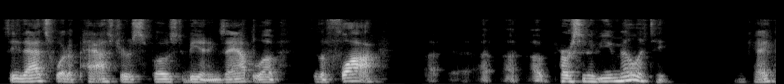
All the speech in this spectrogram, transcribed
See, that's what a pastor is supposed to be an example of to the flock, a, a, a person of humility. Okay.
